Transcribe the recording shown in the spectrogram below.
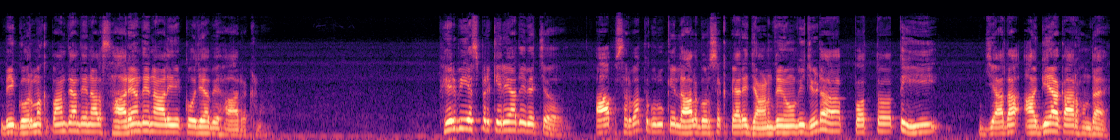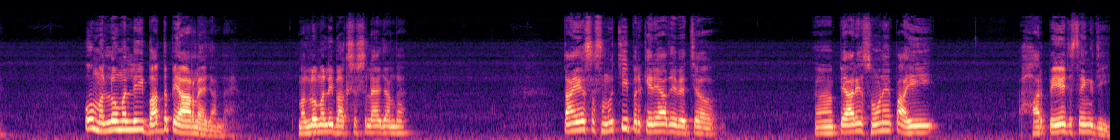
ਵੀ ਗੁਰਮੁਖ ਪਾਂਧਿਆਂ ਦੇ ਨਾਲ, ਸਾਰਿਆਂ ਦੇ ਨਾਲ ਹੀ ਇੱਕੋ ਜਿਹਾ ਵਿਹਾਰ ਰੱਖਣਾ। ਫਿਰ ਵੀ ਇਸ ਪ੍ਰਕਿਰਿਆ ਦੇ ਵਿੱਚ ਆਪ ਸਰਬੱਤ ਗੁਰੂ ਕੇ ਲਾਲ ਗੁਰਸਿੱਖ ਪਿਆਰੇ ਜਾਣਦੇ ਹੋ ਵੀ ਜਿਹੜਾ ਪੁੱਤ, ਧੀ ਜ਼ਿਆਦਾ ਆਗਿਆਕਾਰ ਹੁੰਦਾ ਹੈ, ਉਹ ਮੱਲੋ ਮੱਲੀ ਵੱਧ ਪਿਆਰ ਲੈ ਜਾਂਦਾ ਹੈ, ਮੱਲੋ ਮੱਲੀ ਬਖਸ਼ਿਸ਼ ਲੈ ਜਾਂਦਾ ਤਾਂ ਇਸ ਸਮੁੱਚੀ ਪ੍ਰਕਿਰਿਆ ਦੇ ਵਿੱਚ ਪਿਆਰੇ ਸੋਹਣੇ ਭਾਈ ਹਰਪੇਜ ਸਿੰਘ ਜੀ,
